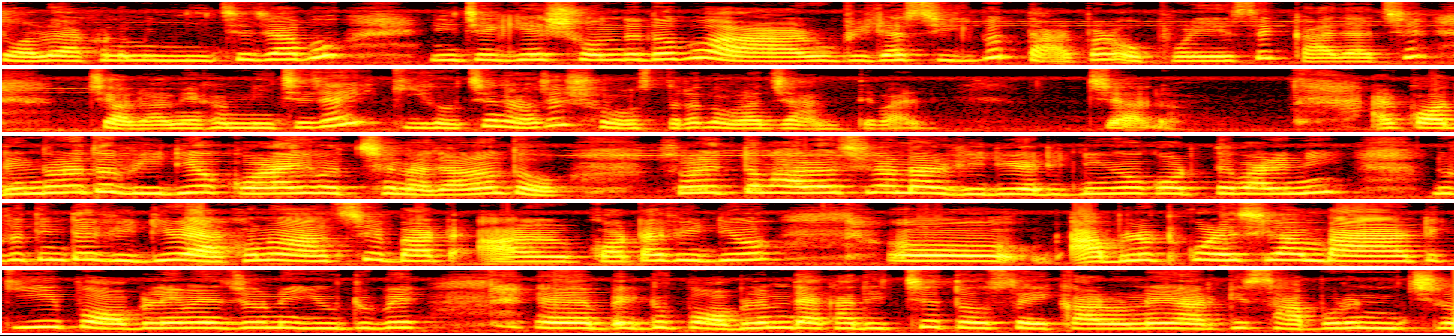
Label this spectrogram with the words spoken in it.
চলো এখন আমি নিচে যাব, নিচে গিয়ে সন্ধে দেবো আর রুটিটা শিখব, তারপর ওপরে এসে কাজ আছে। চলো, আমি এখন নিচে যাই, কি হচ্ছে না হচ্ছে সমস্তটা তোমরা জানতে পারবে। চলো। আর কদিন ধরে তো ভিডিও করাই হচ্ছে না, জানো তো? শরীর তো ভালো ছিল না, আর ভিডিও এডিটিংও করতে পারিনি। দুটো তিনটে ভিডিও এখনও আছে বাট আর কটা ভিডিও আপলোড করেছিলাম বাট কি প্রবলেমের জন্য ইউটিউবে একটু প্রবলেম দেখা দিচ্ছে, তো সেই কারণে আর কি সাপোর্ট নিচ্ছিল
